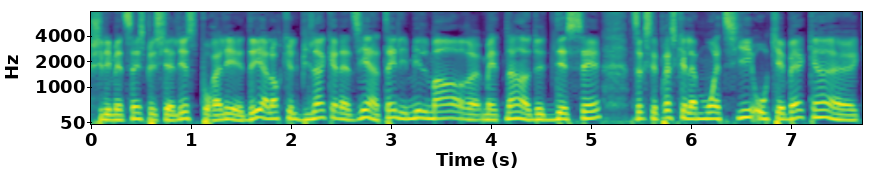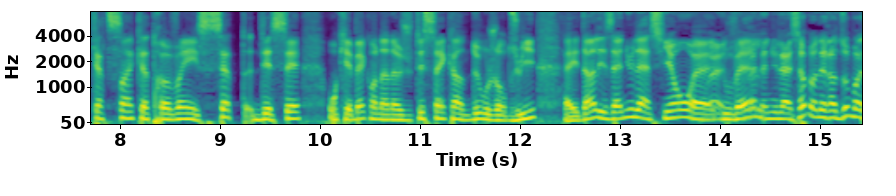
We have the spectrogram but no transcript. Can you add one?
chez les médecins spécialistes pour aller aider, alors que le bilan canadien atteint les 1000 morts euh, maintenant de décès. dire que c'est presque la moitié au Québec, hein, 487 euh, décès au Québec. On en a ajouté 52 aujourd'hui. Et dans les annulations euh, nouvelles, l'annulation, on est rendu, moi,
